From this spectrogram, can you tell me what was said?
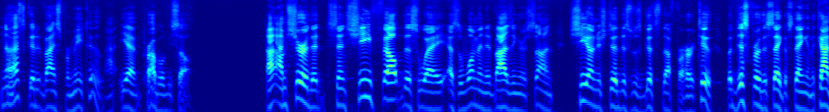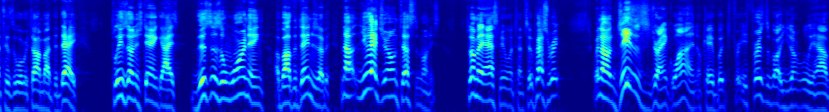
you know, that's good advice for me too. Yeah, probably so. I'm sure that since she felt this way as a woman advising her son, she understood this was good stuff for her too. But just for the sake of staying in the context of what we're talking about today, please understand, guys, this is a warning about the dangers of it. Now, you had your own testimonies. Somebody asked me one time, so Pastor Rick, well, now Jesus drank wine, okay, but first of all, you don't really have,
